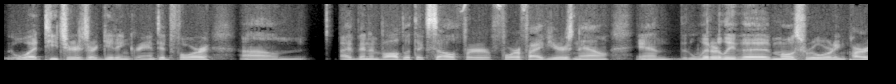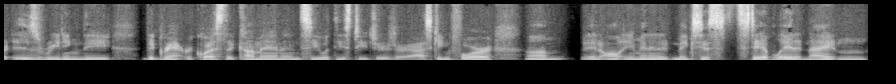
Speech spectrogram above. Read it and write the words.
what teachers are getting granted for um, I've been involved with Excel for four or five years now, and literally the most rewarding part is reading the the grant requests that come in and see what these teachers are asking for. Um, it all, I mean, it makes you stay up late at night and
